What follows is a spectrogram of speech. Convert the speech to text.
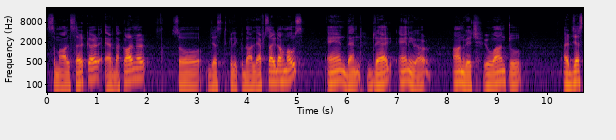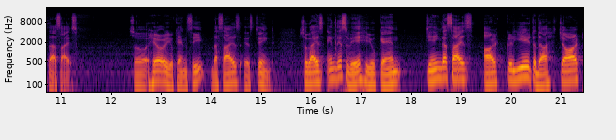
small circle at the corner. So just click the left side of mouse and then drag anywhere on which you want to adjust the size. So here you can see the size is changed. So guys in this way you can change the size or create the chart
